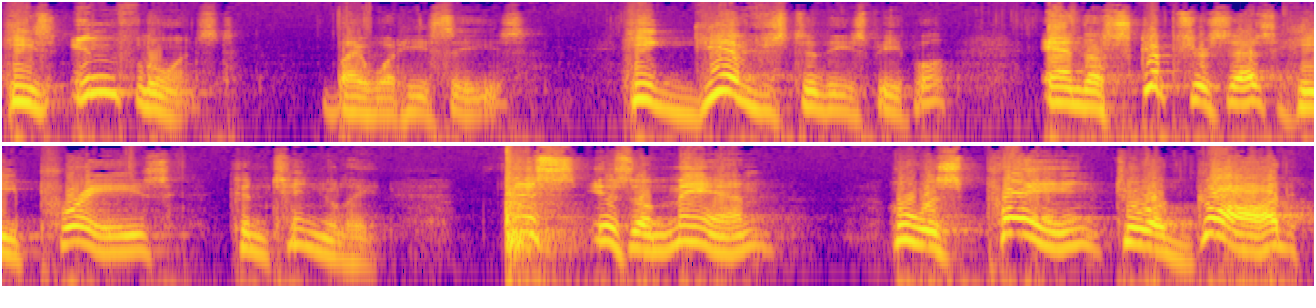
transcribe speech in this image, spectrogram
He's influenced by what he sees. He gives to these people, and the scripture says he prays continually. This is a man who is praying to a God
